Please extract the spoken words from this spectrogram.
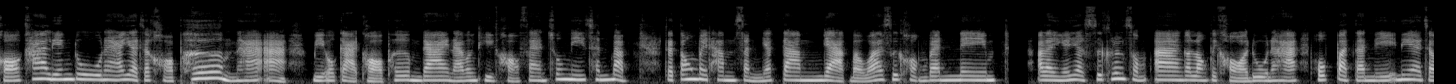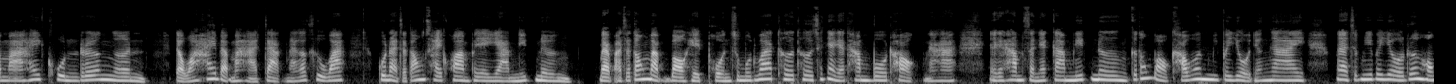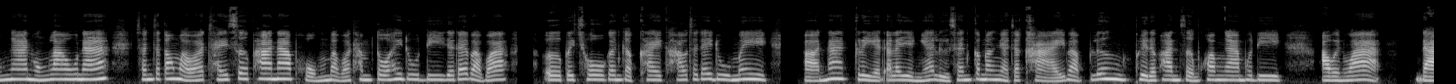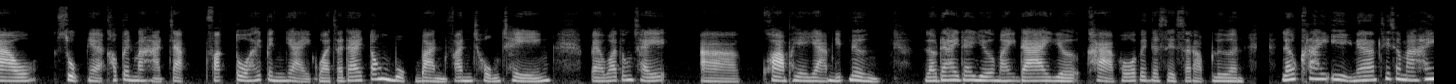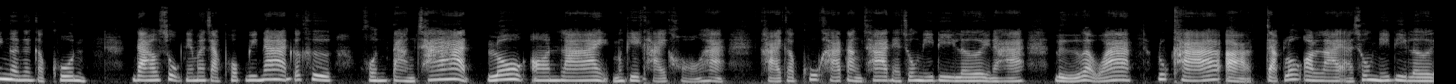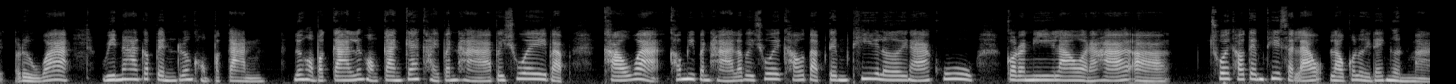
ขอค่าเลี้ยงดูนะคะอยากจะขอเพิ่มนะคะอะมีโอกาสขอเพิ่มได้นะ บางทีขอแฟนช่วงนี้ฉันแบบจะต้องไปทำสัญญกรรม อยากแบบว่าซื้อของแบรนด์เนมอะไรอย่างเงี้ยอยากซื้อเครื่องสำอางก็ลองไปขอดูนะคะ พบปัตตานีเนี่ยจะมาให้คุณเรื่องเงิน แต่ว่าให้แบบมหาจักรนะก็คือว่าคุณอาจจะต้องใช้ความพยายามนิดนึง แบบอาจจะต้องแบบบอกเหตุผลสมมุติว่าเธอเธอฉันอยากจะทำโบท็อกนะคะอยากจะทำสัญญกรรมนิดนึง ก็ต้องบอกเขาว่ามันมีประโยชน์ยังไง มันอาจจะมีประโยชน์เรื่องของงานของเรานะ ฉันจะต้องแบบว่าใช้เสื้อผ้าหน้าผม แบบว่าทำตัวให้ดูดีจะได้แบบว่า เออไปโชว์กันกับใครเขาจะได้ดูไม่อ่าน่าเกลียดอะไรอย่างเงี้ย หรือฉันกำลังอยากจะขายแบบเรื่องผลิตภัณฑ์เสริมความงามพอดี เอาเป็นว่าดาวศุกเนี่ยเขาเป็นมหาจักรฟักตัวให้เป็นใหญ่กว่าจะได้ต้องบุกบั่นฟันโฉงเฉง แปลว่าต้องใช้ ความพยายามนิดนึงแล้วได้ได้เยอะไหมได้เยอะค่ะ เพราะว่าเป็นเกษตรสลับเรือน แล้วใครอีกนะที่จะมาให้เงินกันกับคุณ ดาวศุกเนี่ยมาจากภพวินาศก็คือ คนต่างชาติ โลกออนไลน์บางทีขายของค่ะ ขายกับคู่ค้าต่างชาติเนี่ยช่วงนี้ดีเลยนะคะ หรือแบบว่าลูกค้าจากโลกออนไลน์อะช่วงนี้ดีเลย หรือว่าวินาศก็เป็นเรื่องของประกัน รื่องของประกันเรื่องของการแก้ไขปัญหาไปช่วยแบบเขาอะเขามีปัญหาแล้วไปช่วยเขาแบบเต็มที่เลยนะ คู่กรณีเราอะนะคะอ่าช่วยเขาเต็มที่เสร็จแล้วเราก็เลยได้เงินมา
